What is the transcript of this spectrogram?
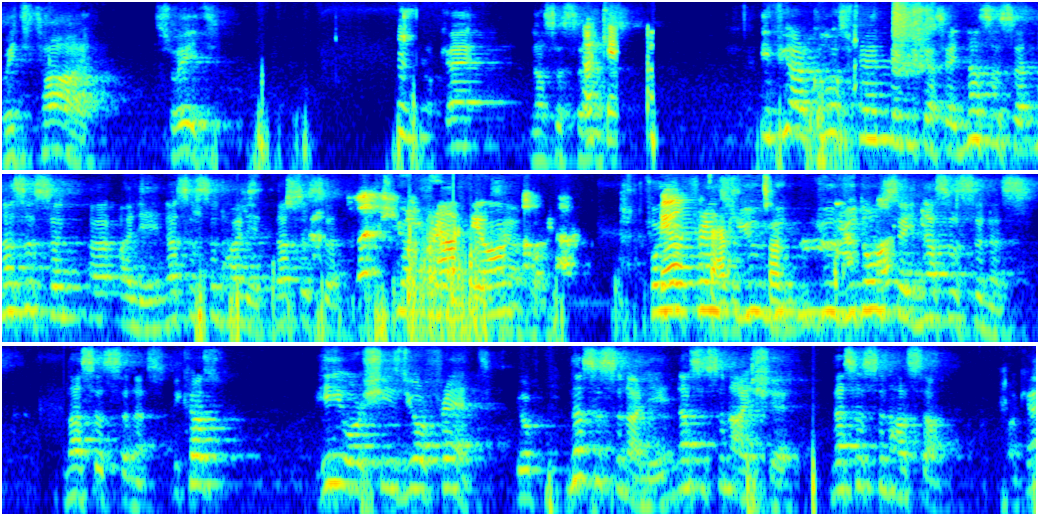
With tie. Sweet. Okay? Nasılsınız? Okay. If you are close friend, maybe you can say nasılsın, nasılsın uh, Ali, nasılsın Halit, nasılsın. If you are friend, for example. For your friends, you, you, you, you don't say nasılsınız. Nasılsınız? Because he or she is your friend. Your, nasılsın Ali? Nasılsın Ayşe? Nasılsın Hasan? Okay?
